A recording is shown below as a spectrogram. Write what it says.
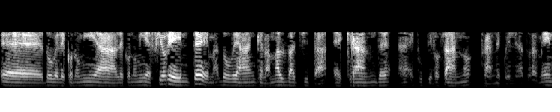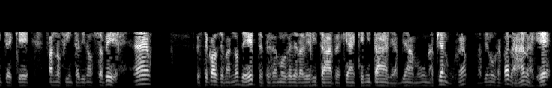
eh, dove l'economia, l'economia, è fiorente, ma dove anche la malvagità è grande, eh, e tutti lo sanno, tranne quelli naturalmente che fanno finta di non sapere. Eh? queste cose vanno dette per amore della verità, perché anche in Italia abbiamo una pianura, la pianura padana, che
